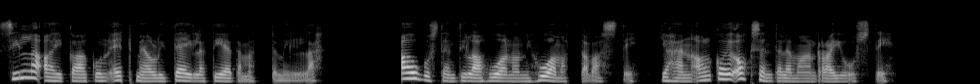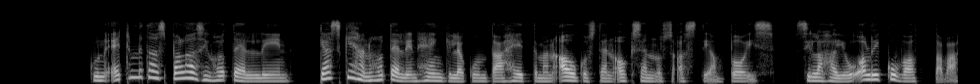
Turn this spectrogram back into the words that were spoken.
Sillä aikaa, kun Edme oli teillä tietämättömillä, Augusten tila huononi huomattavasti ja hän alkoi oksentelemaan rajusti. Kun Edme taas palasi hotelliin, käski hän hotellin henkilökuntaa heittämään Augusten oksennusastian pois, sillä haju oli kuvottava.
